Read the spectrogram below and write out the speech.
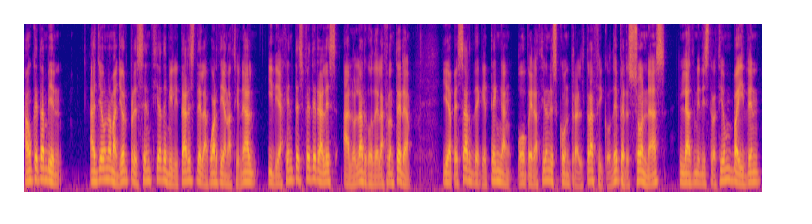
aunque también haya una mayor presencia de militares de la Guardia Nacional y de agentes federales a lo largo de la frontera. Y a pesar de que tengan operaciones contra el tráfico de personas, la administración Biden,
